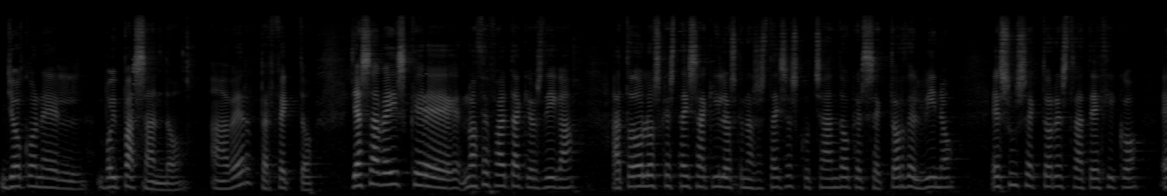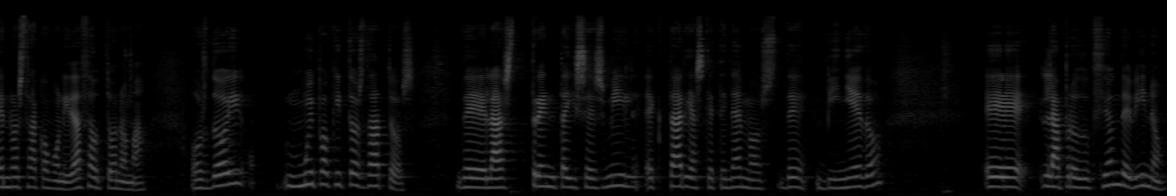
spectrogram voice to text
yo con el voy pasando. A ver, perfecto. Ya sabéis que no hace falta que os diga a todos los que estáis aquí, los que nos estáis escuchando, que el sector del vino es un sector estratégico en nuestra comunidad autónoma. Os doy muy poquitos datos de las 36.000 hectáreas que tenemos de viñedo eh, la producción de vino.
